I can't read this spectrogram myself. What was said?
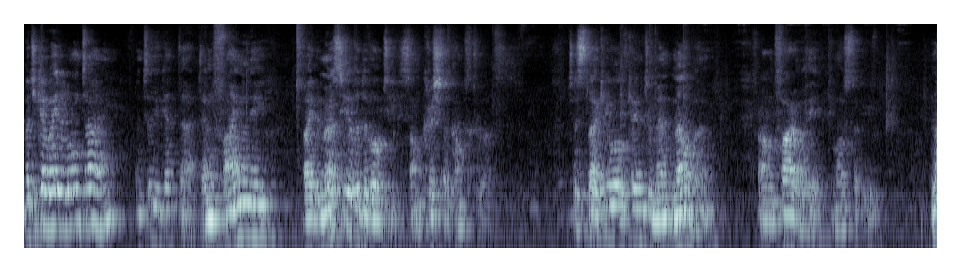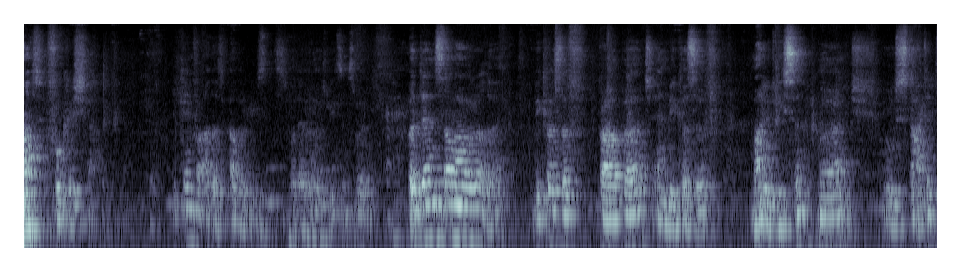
but you can wait a long time until you get that. Then finally, by the mercy of a devotee, some Krishna comes to us. Just like you all came to Melbourne from far away, most of you, not for Krishna. You came for others, other reasons, whatever those reasons were. But then somehow or other, because of Prabhupada and because of Madhudvisa Maharaj, who started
